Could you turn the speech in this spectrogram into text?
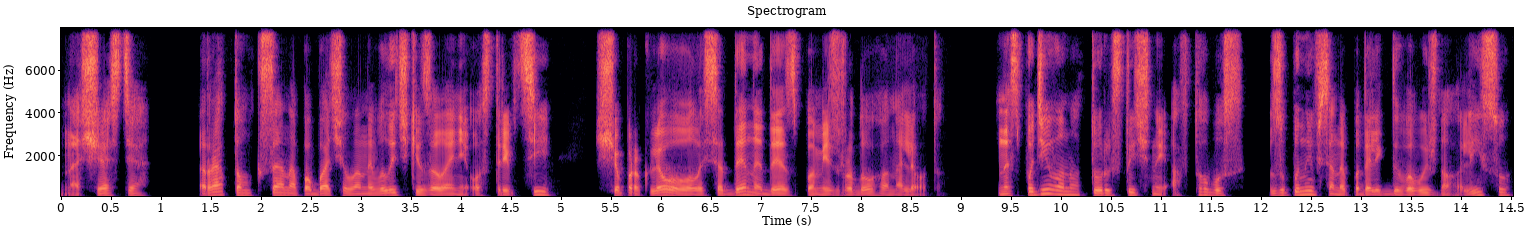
На щастя, раптом Ксена побачила невеличкі зелені острівці, що прокльовувалися де-не-де з поміж рудого нальоту. Несподівано туристичний автобус зупинився неподалік дивовижного лісу,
